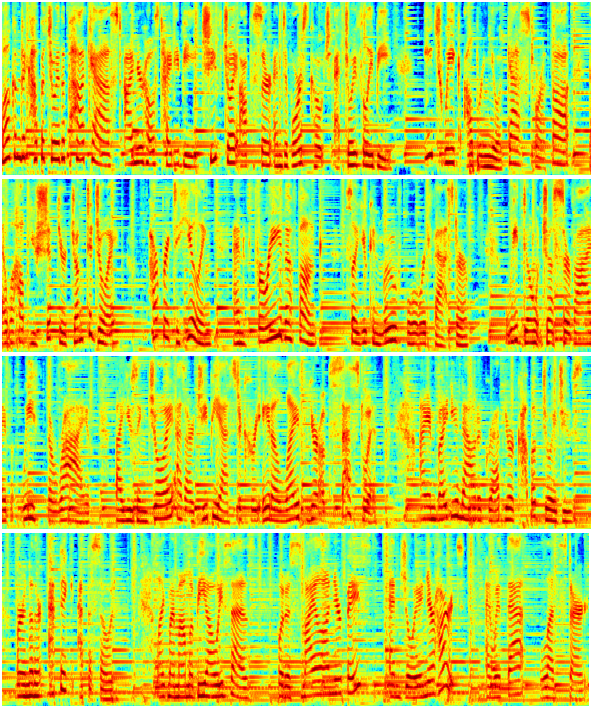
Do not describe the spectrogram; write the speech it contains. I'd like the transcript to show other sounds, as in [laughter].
Welcome to Cup of Joy, the podcast. I'm your host, Heidi B., Chief Joy Officer and Divorce Coach at Joyfully Be. Each week, I'll bring you a guest or a thought that will help you shift your junk to joy, heartbreak to healing, and free the funk so you can move forward faster. We don't just survive, we thrive by using joy as our GPS to create a life you're obsessed with. I invite you now to grab your cup of joy juice for another epic episode. Like my Mama B always says, put a smile on your face and joy in your heart. And with that, let's start.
